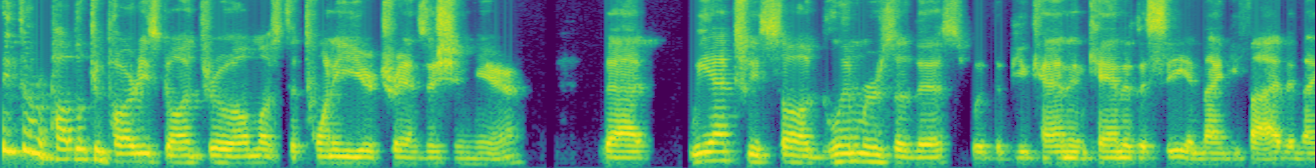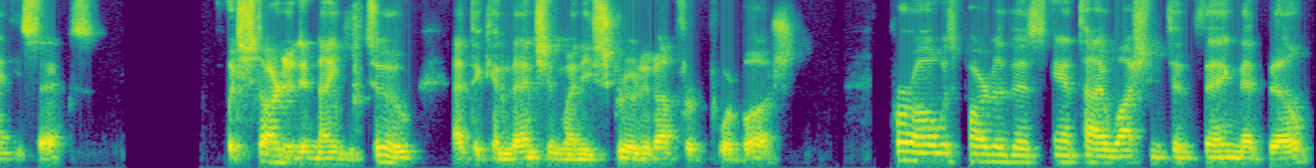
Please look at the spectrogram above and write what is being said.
I think the Republican Party's gone through almost a 20 year transition year that we actually saw glimmers of this with the Buchanan candidacy in 95 and 96 which started in 92 at the convention when he screwed it up for poor Bush. Perot was part of this anti Washington thing that built.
